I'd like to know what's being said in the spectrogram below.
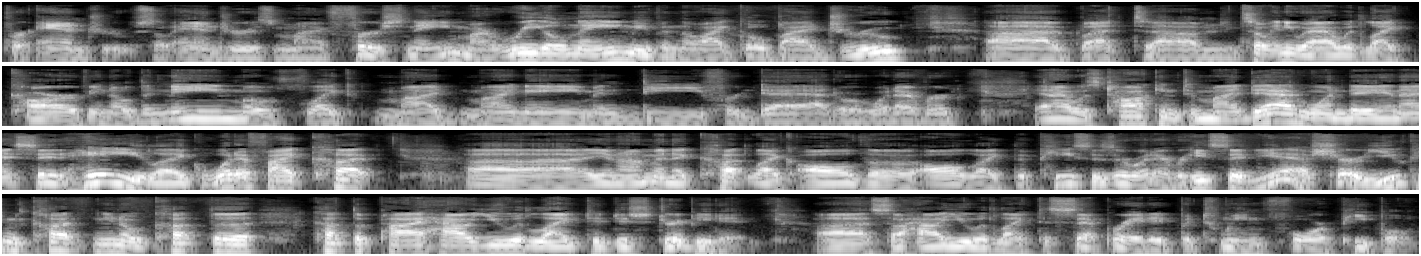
for Andrew. So Andrew is my first name, my real name, even though I go by Drew. Uh, but, um, so anyway, I would like carve, you know, the name of like my, my name and D for dad or whatever. And I was talking to my dad one day and I said, Hey, like, what if I cut, uh, you know, I'm going to cut like all the, all like the pieces or whatever. He said, yeah, sure. You can cut, you know, cut the, cut the pie how you would like to distribute it. Uh, so how you would like to separate it between four people.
